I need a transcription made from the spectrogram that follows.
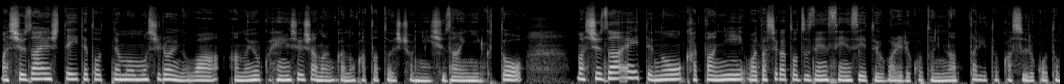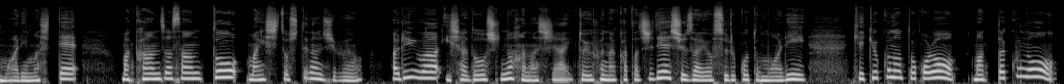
まあ、取材をしていてとっても面白いのはあのよく編集者なんかの方と一緒に取材に行くと、まあ、取材相手の方に私が突然先生と呼ばれることになったりとかすることもありまして、まあ、患者さんと、まあ、医師としての自分あるいは医者同士の話し合いというふうな形で取材をすることもあり結局のところ全くの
